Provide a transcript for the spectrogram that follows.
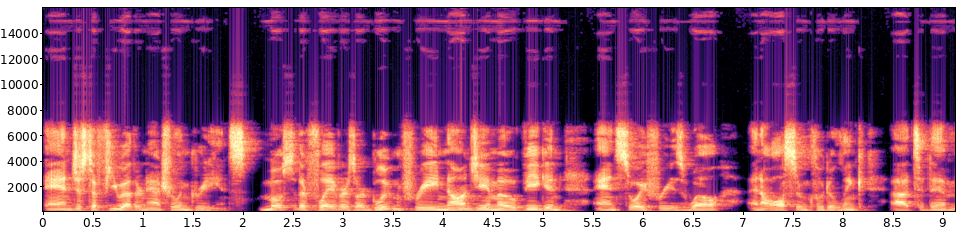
and just a few other natural ingredients. Most of their flavors are gluten free, non GMO, vegan, and soy free as well. And I'll also include a link uh, to them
